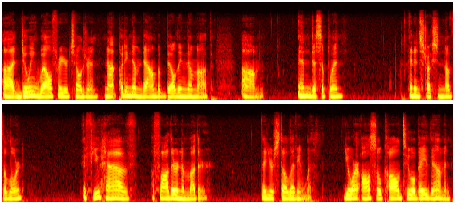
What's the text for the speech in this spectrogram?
uh, doing well for your children, not putting them down, but building them up um, in discipline and instruction of the Lord. If you have a father and a mother that you're still living with, you are also called to obey them and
